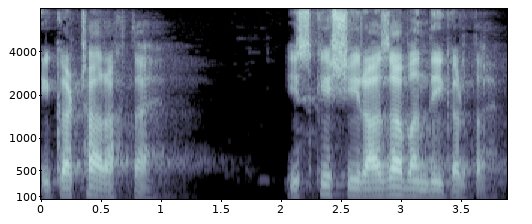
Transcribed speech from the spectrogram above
اکٹھا رکھتا ہے۔ اس کی شیرازہ بندی کرتا ہے۔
